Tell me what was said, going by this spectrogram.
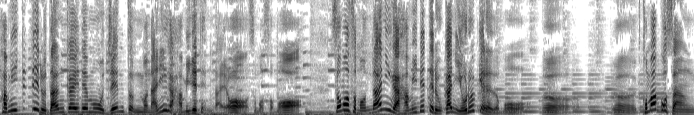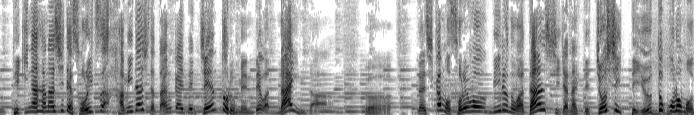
はみ出てる段階でもうジェントル、まあ、何がはみ出てんだよ、そもそも。そもそも何がはみ出てるかによるけれども、うん。うん。コマコさん的な話でそいつはみ出した段階でジェントルメンではないんだ。うん。で、しかもそれを見るのは男子じゃなくて女子っていうところも、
